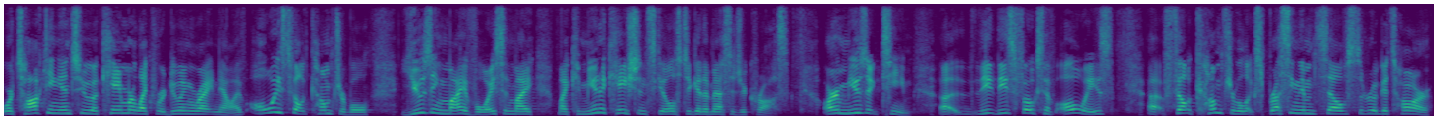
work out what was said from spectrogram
or talking into a camera like we're doing right now. I've always felt comfortable using my voice and my, my communication skills to get a message across. Our music team, uh, th- these folks have always uh, felt comfortable expressing themselves through a guitar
